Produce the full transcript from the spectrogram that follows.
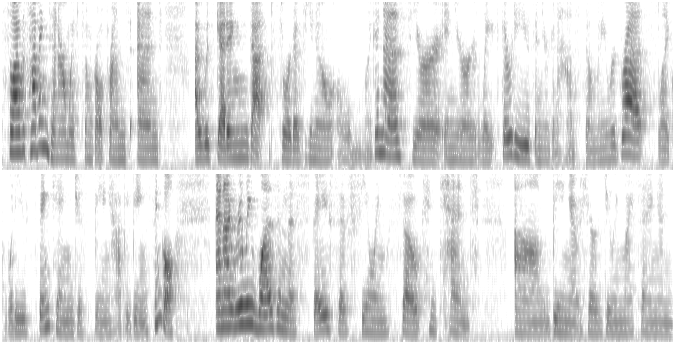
So I was having dinner with some girlfriends and I was getting that sort of, you know, oh my goodness, you're in your late 30s and you're going to have so many regrets. Like, what are you thinking just being happy being single? And I really was in this space of feeling so content um, being out here doing my thing and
